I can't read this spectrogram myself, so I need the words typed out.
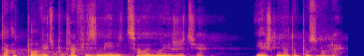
ta odpowiedź potrafi zmienić całe moje życie, jeśli na to pozwolę.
